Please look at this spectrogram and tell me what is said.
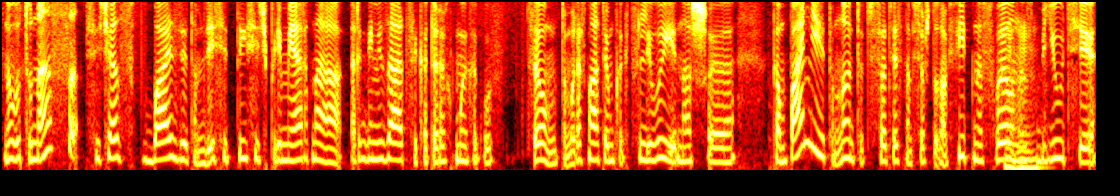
Ну вот у нас сейчас в базе там 10 тысяч примерно организаций, которых мы как бы в целом там рассматриваем как целевые наши компании, там, ну, это, соответственно, все, что там фитнес, wellness, mm-hmm. beauty,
